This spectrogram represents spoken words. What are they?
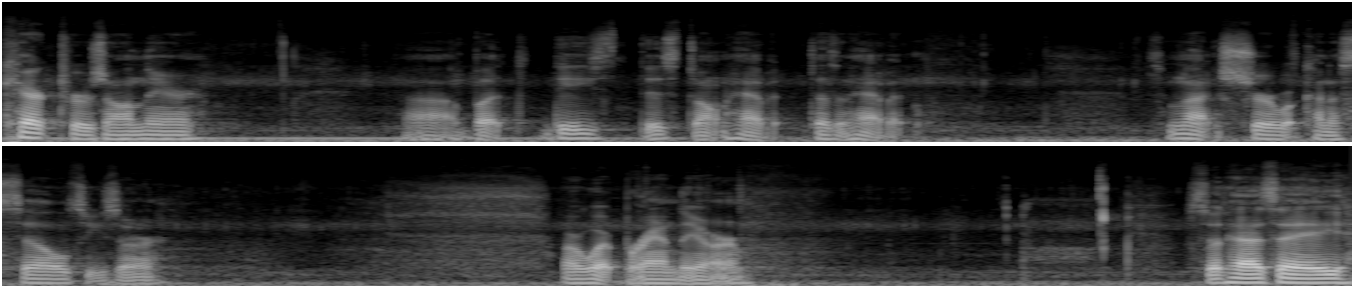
characters on there, uh, but these this don't have it. Doesn't have it. So I'm not sure what kind of cells these are, or what brand they are. So it has a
